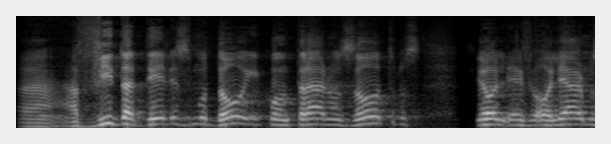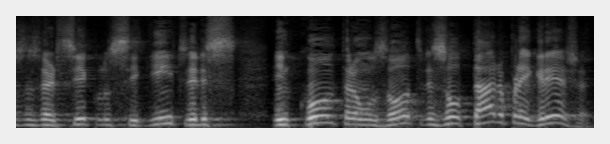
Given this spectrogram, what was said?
A vida deles mudou, encontraram os outros. Se olharmos os versículos seguintes, eles encontram os outros, eles voltaram para a igreja.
